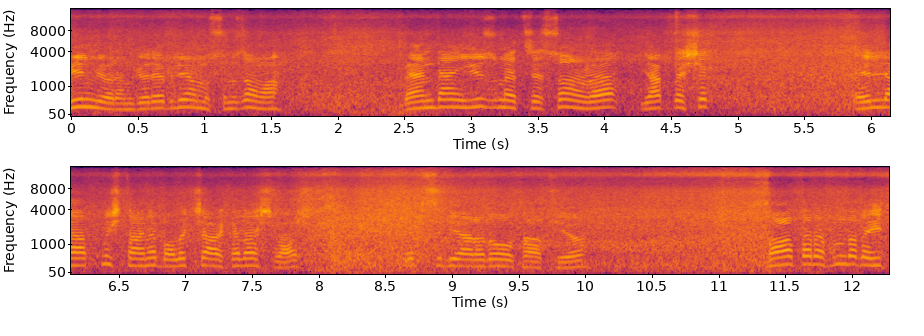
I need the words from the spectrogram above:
Bilmiyorum görebiliyor musunuz ama benden 100 metre sonra yaklaşık 50-60 tane balıkçı arkadaş var. Hepsi bir arada olta atıyor. Sağ tarafımda da hiç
